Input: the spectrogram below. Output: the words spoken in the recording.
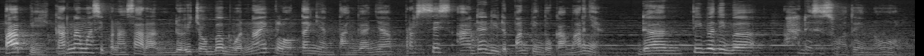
Tapi karena masih penasaran, Doi coba buat naik loteng yang tangganya persis ada di depan pintu kamarnya. Dan tiba-tiba ada sesuatu yang nongol.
